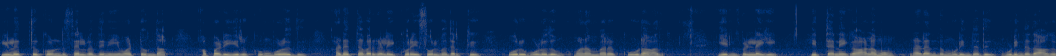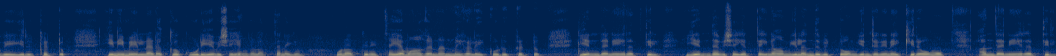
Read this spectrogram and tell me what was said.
இழுத்து கொண்டு செல்வது நீ மட்டும்தான். அப்படி இருக்கும் பொழுது அடுத்தவர்களை குறை சொல்வதற்கு ஒரு பொழுதும் மனம் வரக்கூடாது. என் பிள்ளையை இத்தனை காலமும் நடந்து முடிந்தது முடிந்ததாகவே இருக்கட்டும். இனிமேல் நடக்கக்கூடிய விஷயங்கள் அத்தனையும் உனக்கு நிச்சயமாக நன்மைகளை கொடுக்கட்டும். எந்த நேரத்தில் எந்த விஷயத்தை நாம் இழந்து விட்டோம் என்று நினைக்கிறோமோ அந்த நேரத்தில்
